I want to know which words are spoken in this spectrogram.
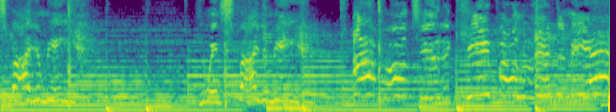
inspire me, you inspire me. I want you to keep on lifting me up.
